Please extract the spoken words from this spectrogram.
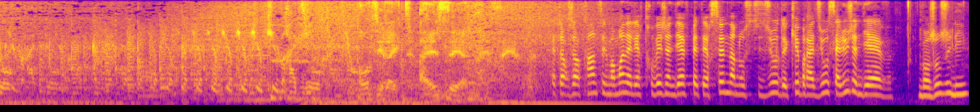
Cube Radio. Cube Radio. En direct à LCN. 14h30, c'est le moment d'aller retrouver Geneviève Peterson dans nos studios de Cube Radio. Salut Geneviève. Bonjour Julie.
